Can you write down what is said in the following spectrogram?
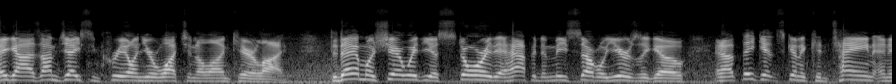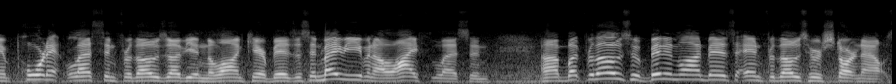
Hey guys, I'm Jason Creel and you're watching Lawn Care Life. Today I'm going to share with you a story that happened to me several years ago and I think it's going to contain an important lesson for those of you in the lawn care business and maybe even a life lesson. Uh, but for those who've been in lawn business and for those who are starting out.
